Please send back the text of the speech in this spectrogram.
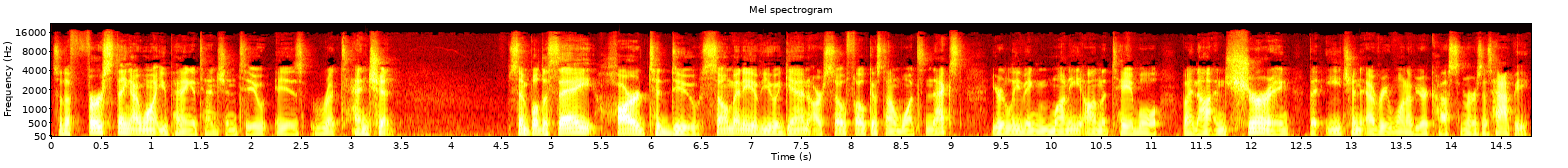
So, the first thing I want you paying attention to is retention. Simple to say, hard to do. So many of you, again, are so focused on what's next you're leaving money on the table by not ensuring that each and every one of your customers is happy.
